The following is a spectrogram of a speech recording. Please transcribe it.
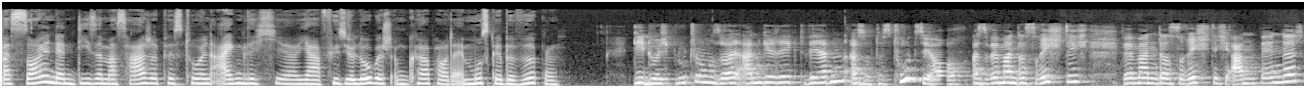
Was sollen denn diese Massagepistolen eigentlich äh, ja physiologisch im Körper oder im Muskel bewirken? Die Durchblutung soll angeregt werden, also das tut sie auch. Also wenn man das richtig, wenn man das richtig anwendet,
